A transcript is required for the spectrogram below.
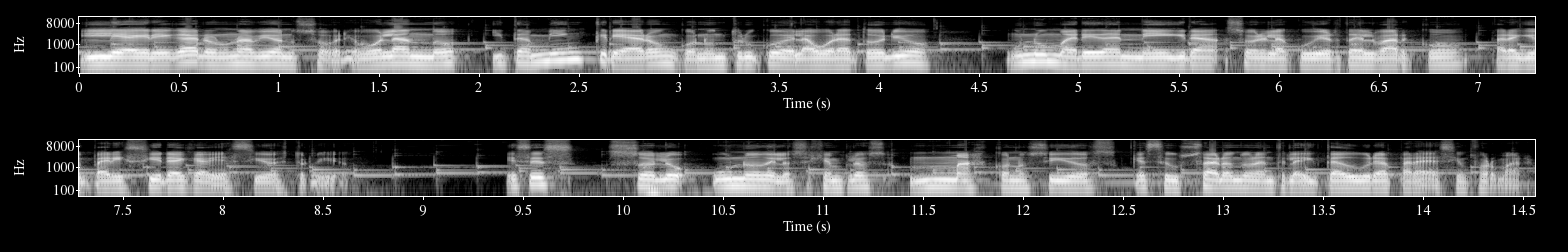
le agregaron un avión sobrevolando y también crearon con un truco de laboratorio una humareda negra sobre la cubierta del barco para que pareciera que había sido destruido. Ese es solo uno de los ejemplos más conocidos que se usaron durante la dictadura para desinformar.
